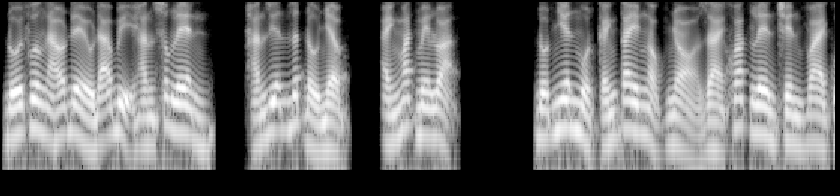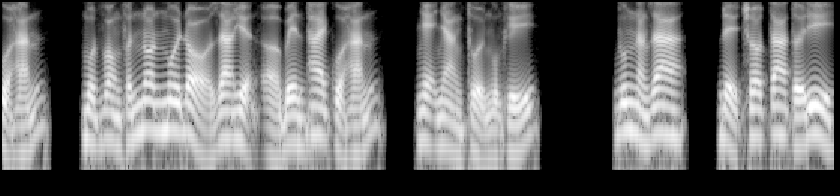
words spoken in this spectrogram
đối phương áo đều đã bị hắn sốc lên, hắn diễn rất đầu nhập, ánh mắt mê loạn. Đột nhiên một cánh tay ngọc nhỏ dài khoác lên trên vai của hắn, một vòng phấn non môi đỏ ra hiện ở bên thai của hắn, nhẹ nhàng thổi ngụm khí. Vung nàng ra, để cho ta tới đi.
